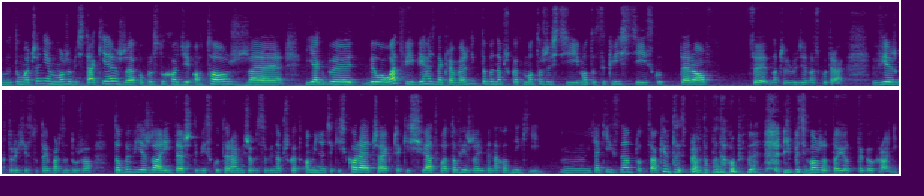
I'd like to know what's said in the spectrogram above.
wytłumaczenie może być takie, że po prostu chodzi o to, że jakby było łatwiej wjechać na krawężnik, to by na przykład motorzyści, motocykliści, skuterowcy, Tureccy, znaczy ludzie na skuterach, wież, których jest tutaj bardzo dużo, to by wjeżdżali też tymi skuterami, żeby sobie na przykład ominąć jakiś koreczek czy jakieś światła, to wjeżdżaliby na chodniki. Mm, jak ich znam, to całkiem to jest prawdopodobne i być może to i od tego chroni.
